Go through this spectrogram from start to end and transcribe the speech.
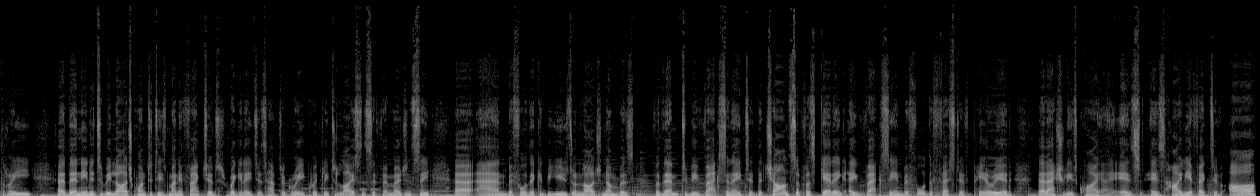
Three uh, there needed to be large quantities manufactured. Regulators have to agree quickly to license it for emergency uh, and before they could be used on large numbers for them to be vaccinated. The chance of us getting a vaccine before the festive period that actually is quite uh, is is highly effective are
